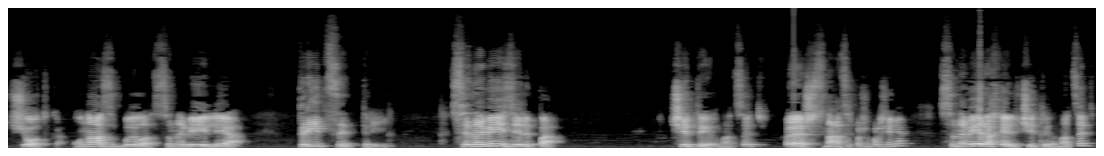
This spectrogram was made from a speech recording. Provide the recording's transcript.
четко. У нас было сыновей Леа 33, сыновей Зельпа 14, э, 16, прошу прощения, сыновей Рахель 14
